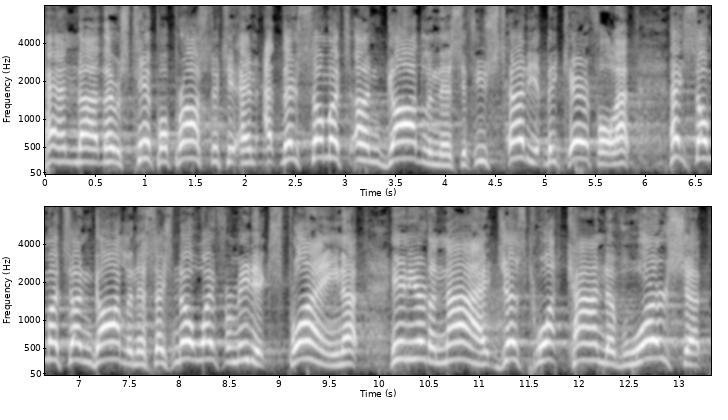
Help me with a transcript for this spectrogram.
and uh, there was temple prostitute, and uh, there's so much ungodliness. If you study it, be careful. There's so much ungodliness. There's no way for me to explain uh, in here tonight just what kind of worship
